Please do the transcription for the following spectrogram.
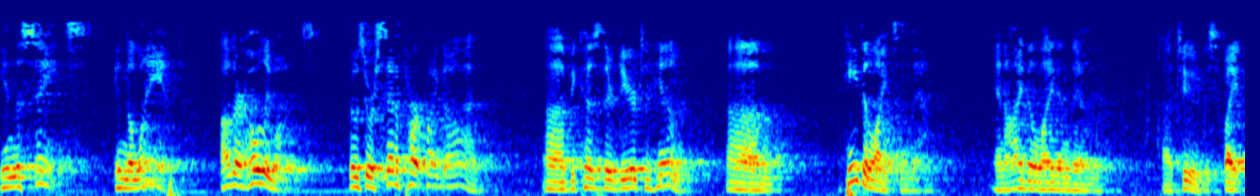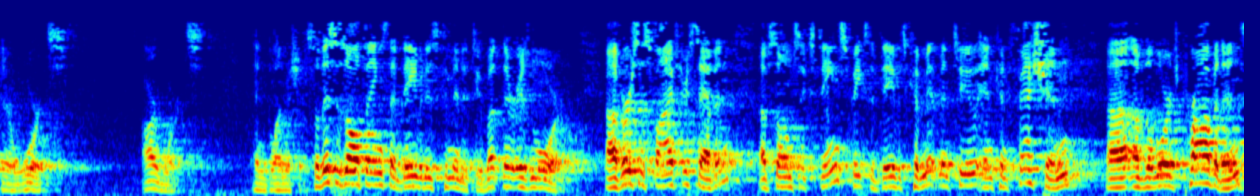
in the saints, in the land, other holy ones, those who are set apart by God uh, because they're dear to Him. Um, he delights in them, and I delight in them uh, too, despite their warts, our warts and blemishes. So this is all things that David is committed to, but there is more. Uh, verses 5 through 7 of Psalm 16 speaks of David's commitment to and confession uh, of the Lord's providence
